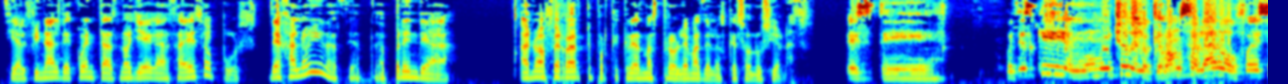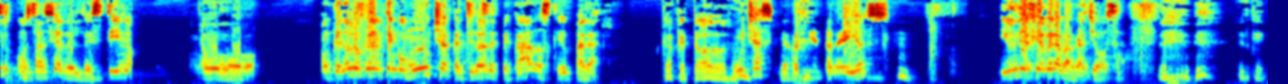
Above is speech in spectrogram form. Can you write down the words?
si al final de cuentas no llegas a eso, pues déjalo ir, o sea, aprende a, a no aferrarte porque creas más problemas de los que solucionas. Este, pues es que mucho de lo que vamos a hablar o fue circunstancia del destino, o aunque no lo crean, tengo mucha cantidad de pecados que pagar. Creo que todos. Muchas, me arrepiento de ellos. Y un día fui a ver a Vargas Llosa. es que,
